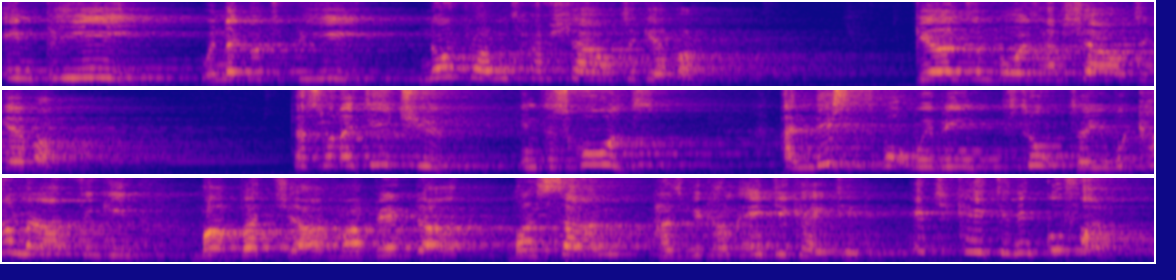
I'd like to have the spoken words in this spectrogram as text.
In PE, when they go to PE, no problems, have shower together. Girls and boys have shower together. That's what I teach you in the schools. And this is what we're being taught. So you would come out thinking, my bacha, my beta, my son has become educated. Educated in kufr.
